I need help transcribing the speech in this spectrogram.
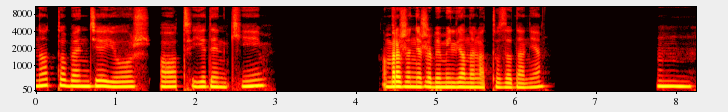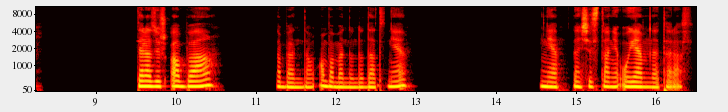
no to będzie już od jedynki. Mam wrażenie, żeby miliony lat to zadanie. Mm. Teraz już oba to będą. Oba będą dodatnie. Nie, ten się stanie ujemny teraz.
